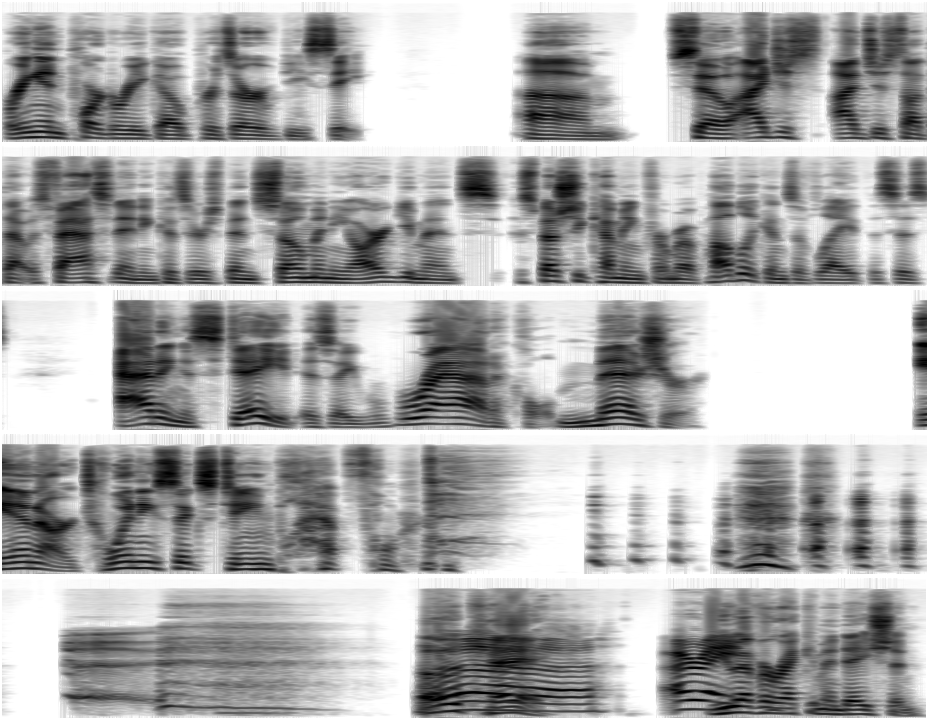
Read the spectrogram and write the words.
bring in Puerto Rico, preserve DC. Um, so I just I just thought that was fascinating because there's been so many arguments, especially coming from Republicans of late, that says adding a state is a radical measure in our 2016 platform. okay. Uh, all right. You have a recommendation.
